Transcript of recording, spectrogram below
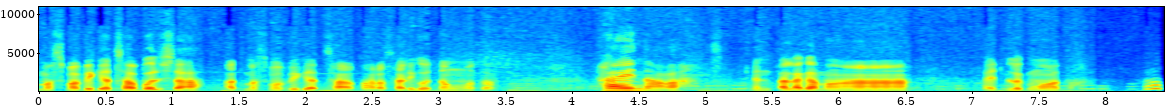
Mas mabigat sa bulsa at mas mabigat sa para sa likod ng motor. Hay naka. Yan talaga mga itlog moto. Whew.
